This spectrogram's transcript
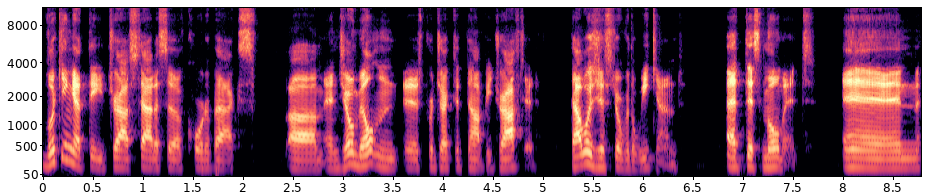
looking at the draft status of quarterbacks, um, and Joe Milton is projected to not be drafted. That was just over the weekend at this moment. And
